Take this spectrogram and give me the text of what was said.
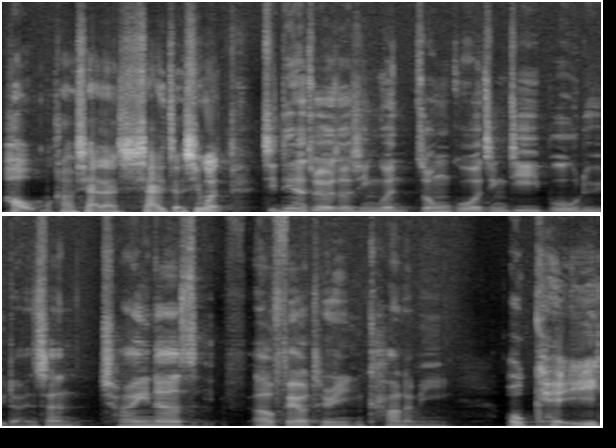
好，我们看到下来下一则新闻。今天的最后一则新闻：中国经济步履蹒跚，China's faltering economy。OK，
